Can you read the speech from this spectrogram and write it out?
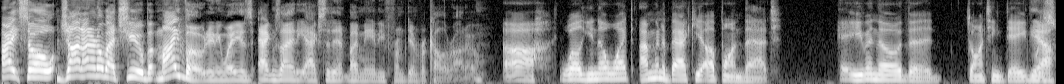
All right, so John, I don't know about you, but my vote anyway is Anxiety Accident by Mandy from Denver, Colorado. Ah, well, you know what? I'm going to back you up on that. Even though the daunting date Yeah. was,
